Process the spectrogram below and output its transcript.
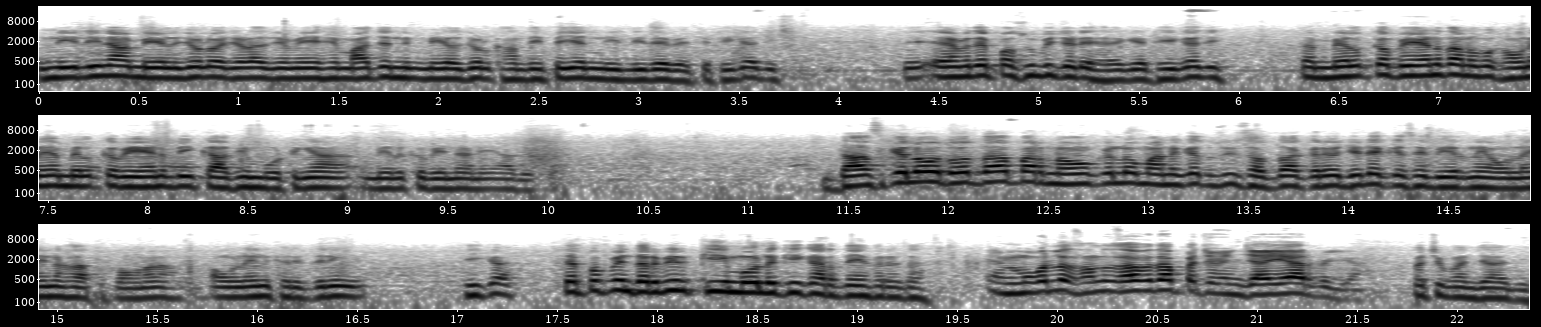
ਨੀਲੀ ਨਾਲ ਮੇਲ ਜੋਲ ਆ ਜਿਹੜਾ ਜਿਵੇਂ ਇਹ ਮੱਝ ਮੇਲ ਜੋਲ ਖਾਂਦੀ ਪਈ ਹੈ ਨੀਲੀ ਦੇ ਵਿੱਚ, ਠੀਕ ਹੈ ਜੀ? ਤੇ ਐਵੇਂ ਦੇ ਪਸ਼ੂ ਵੀ ਜਿਹੜੇ ਹੈਗੇ ਠੀਕ ਹੈ ਜੀ। ਤਾਂ ਮਿਲਕ ਵੇਨ ਤੁਹਾਨੂੰ ਵਿਖਾਉਣੇ ਆ ਮਿਲਕ ਵੇਨ ਵੀ ਕਾਫੀ ਮੋਟੀਆਂ ਮਿਲਕ ਵੇਨਾਂ ਨੇ ਆ ਦੇਖੋ। 10 ਕਿਲੋ ਦੁੱਧ ਆ ਪਰ 9 ਕਿਲੋ ਮੰਨ ਕੇ ਤੁਸੀਂ ਸੌਦਾ ਕਰਿਓ ਜਿਹੜੇ ਕਿਸੇ ਵੀਰ ਨੇ ਆਨਲਾਈਨ ਹੱਥ ਪਾਉਣਾ ਆਨਲਾਈਨ ਖਰੀਦਣੀ ਠੀਕ ਆ। ਤੇ ਭੁਪਿੰਦਰ ਵੀਰ ਕੀ ਮੁੱਲ ਕੀ ਕਰਦੇ ਆ ਫਿਰ ਇਹਦਾ? ਇਹ ਮੁੱਲ ਸੰਧੂ ਸਾਹਿਬ ਦਾ 55000 ਰੁਪਇਆ 55 ਜੀ।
